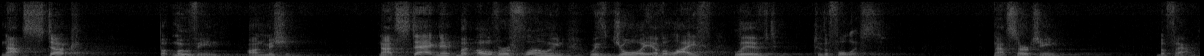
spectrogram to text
Not stuck, but moving on mission. Not stagnant, but overflowing with joy of a life lived to the fullest. Not searching, but found.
